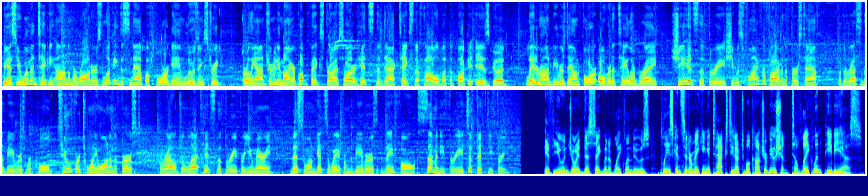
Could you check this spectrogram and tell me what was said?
BSU women taking on the Marauders, looking to snap a four-game losing streak. Early on, Trinity Meyer pump fakes, drives hard, hits the deck, takes the foul, but the bucket is good. Later on, Beavers down four over to Taylor Bray. She hits the three. She was five for five in the first half, but the rest of the Beavers were cold. Two for 21 in the first. Corral Gillette hits the three for U-Mary. This one gets away from the Beavers. They fall 73 to 53. If you enjoyed this segment of Lakeland News, please consider making a tax-deductible contribution to Lakeland PBS.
